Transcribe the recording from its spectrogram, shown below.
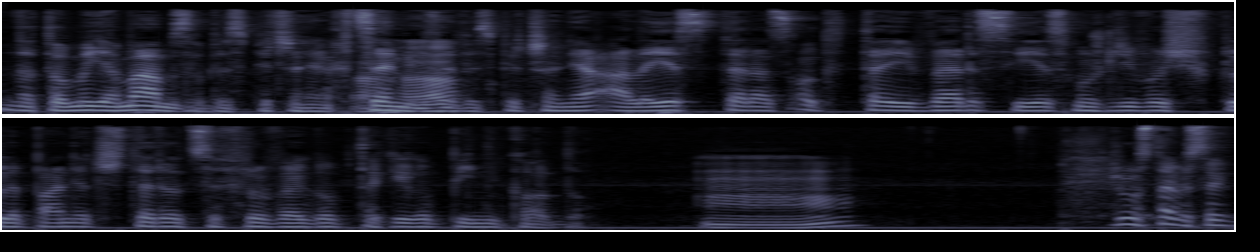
No to my, ja mam zabezpieczenia, chcę Aha. mieć zabezpieczenia, ale jest teraz od tej wersji jest możliwość wklepania czterocyfrowego takiego PIN kodu. Mm. Że ustawię sobie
